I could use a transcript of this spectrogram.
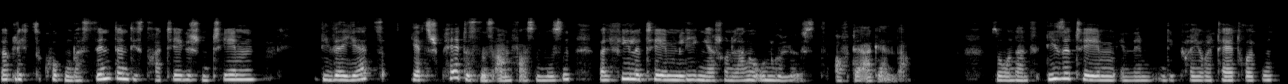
wirklich zu gucken, was sind denn die strategischen Themen, die wir jetzt jetzt spätestens anfassen müssen, weil viele Themen liegen ja schon lange ungelöst auf der Agenda. So, und dann diese Themen in, den, in die Priorität rücken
